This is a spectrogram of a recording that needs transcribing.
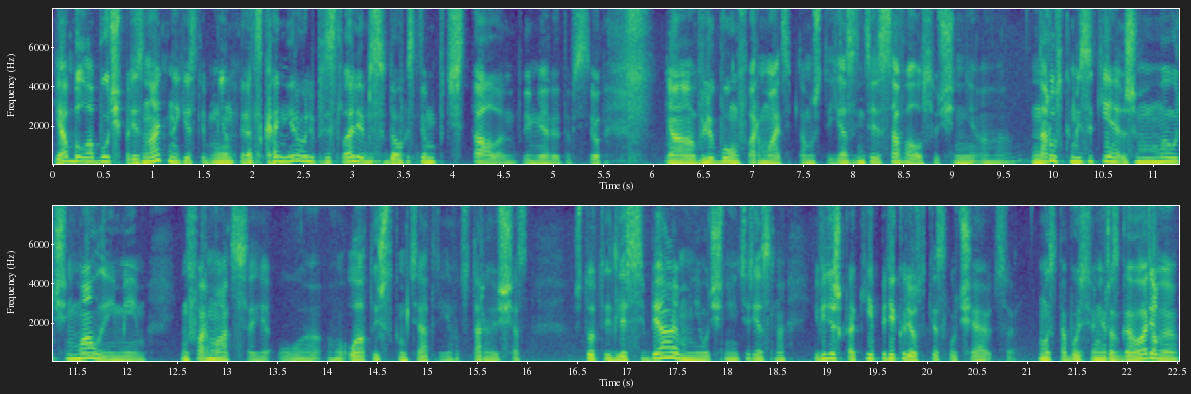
Я была бы очень признательна, если бы мне, например, отсканировали, прислали, я бы с удовольствием почитала, например, это все а, в любом формате, потому что я заинтересовалась очень. А, на русском языке же мы очень мало имеем информации о, латышском театре. Я вот стараюсь сейчас что-то и для себя, мне очень интересно. И видишь, какие перекрестки случаются. Мы с тобой сегодня разговариваем.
